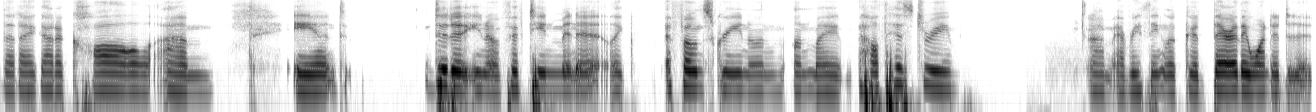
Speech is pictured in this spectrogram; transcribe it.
that i got a call um, and did a you know 15 minute like a phone screen on on my health history um, everything looked good there. They wanted to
